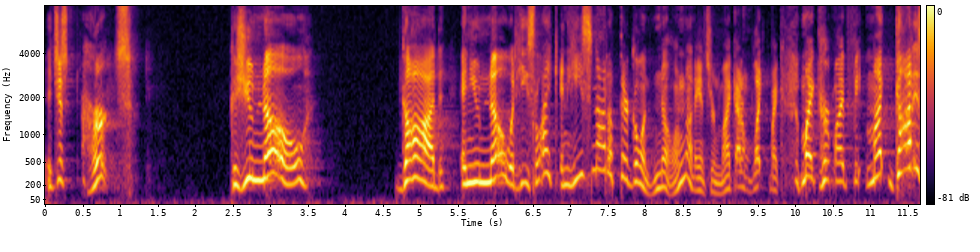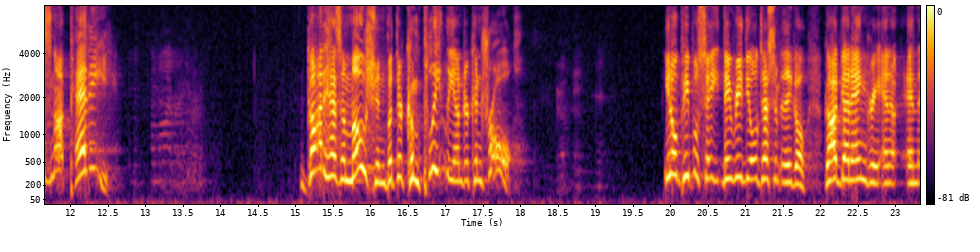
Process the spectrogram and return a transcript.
It just hurts. Because you know God and you know what He's like. And He's not up there going, No, I'm not answering Mike. I don't like Mike. Mike hurt my feet. Mike, God is not petty. God has emotion, but they're completely under control. You know, people say they read the Old Testament, they go, God got angry, and, and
